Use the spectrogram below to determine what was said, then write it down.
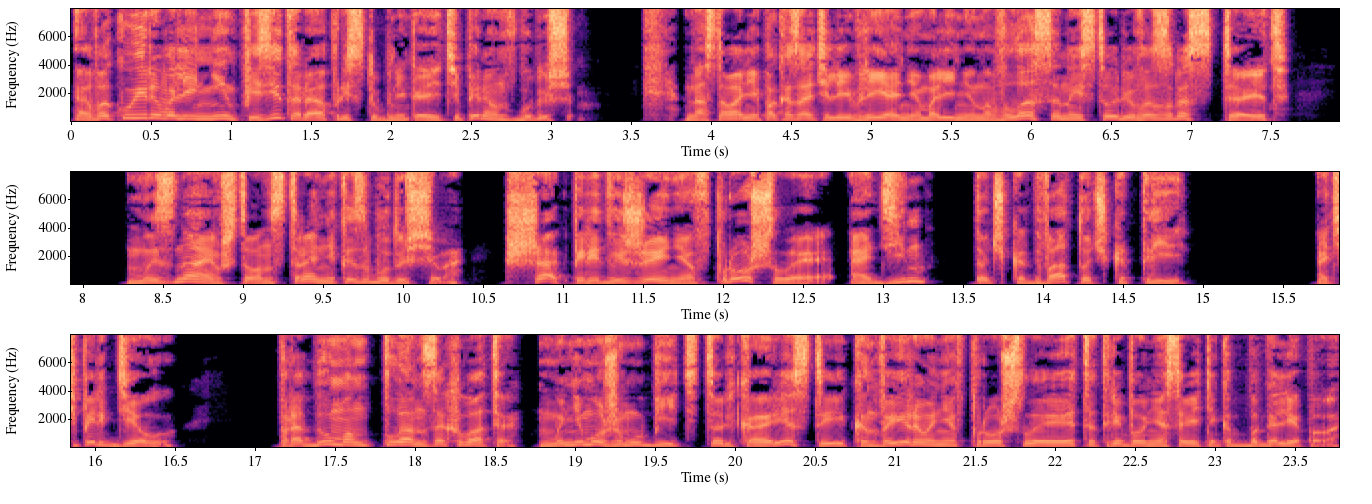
Эвакуировали не инквизитора, а преступника, и теперь он в будущем. На основании показателей влияния Малинина Власа на историю возрастает. Мы знаем, что он странник из будущего. Шаг передвижения в прошлое 1.2.3. А теперь к делу. Продуман план захвата. Мы не можем убить, только арест и конвоирование в прошлое – это требование советника Боголепова.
